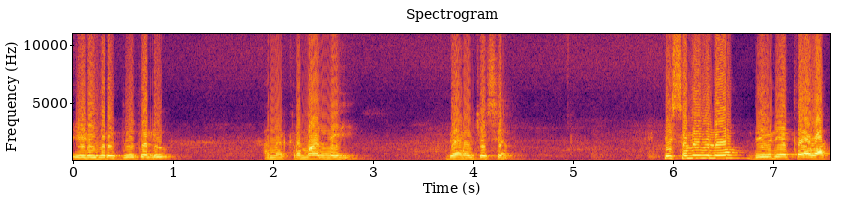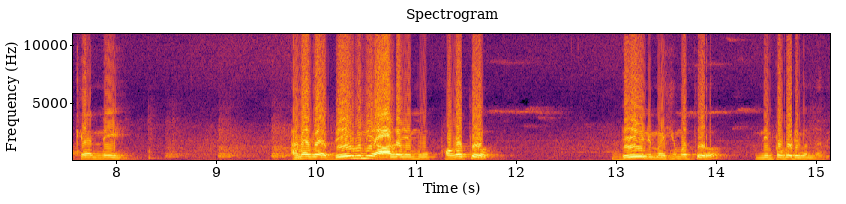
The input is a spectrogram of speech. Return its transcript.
ఏడుగురు దూతలు అన్న క్రమాన్ని ధ్యానం చేశాం. ఈ సమయంలో దేవుని యొక్క వాక్యాన్ని అనగా దేవుని ఆలయము పొగతో దేవుని మహిమతో నింపబడి ఉన్నది.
